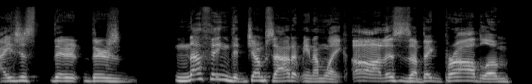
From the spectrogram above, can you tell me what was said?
I just there there's nothing that jumps out at me, and I'm like, oh, this is a big problem.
